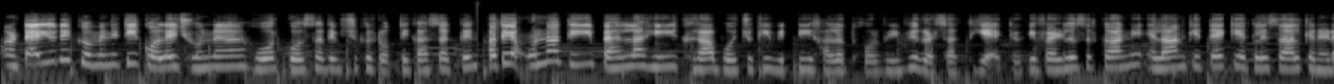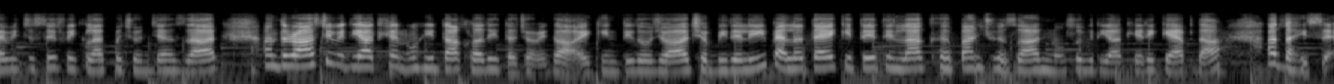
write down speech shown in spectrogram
ontario ਦੇ ਕਮਿਊਨਿਟੀ ਕਾਲਜ ਹੁਣ ਹੋਰ ਕੋਰਸਾਂ ਦੇ ਵਿੱਚ ਕਟੌਤੀ ਕਰ ਸਕਦੇ ਨੇ ਅਤੇ ਉਹਨਾਂ ਦੀ ਪਹਿਲਾਂ ਹੀ ਖਰਾਬ ਹੋ ਚੁੱਕੀ ਵਿੱਤੀ ਹਾਲਤ ਹੋਰ ਵੀ ਵਿਗੜ ਸਕਦੀ ਹੈ ਕਿਉਂਕਿ ਫੈਡਰਲ ਸਰਕਾਰ ਨੇ ਐਲਾਨ ਕੀਤਾ ਹੈ ਕਿ ਅਗਲੇ ਸਾਲ ਕੈਨੇਡਾ ਵਿੱਚ ਸਿਰਫ 1,55,000 ਅੰਤਰਰਾਸ਼ਟਰੀ ਵਿਦਿਆਰਥੀਆਂ ਨੂੰ ਹੀ ਦਾਖਲਾ ਦਿੱਤਾ ਜਾਵੇਗਾ। ਇਹ ਗਿਣਤੀ 2026 ਦੇ ਲਈ ਪਹਿਲਾਂ ਤੈਅ ਕੀਤੇ 3,05,900 ਵਿਦਿਆਰਥੀਆਂ ਦੇ ਕੈਪ ਦਾ ਅੱਧਾ ਹਿੱਸਾ ਹੈ।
